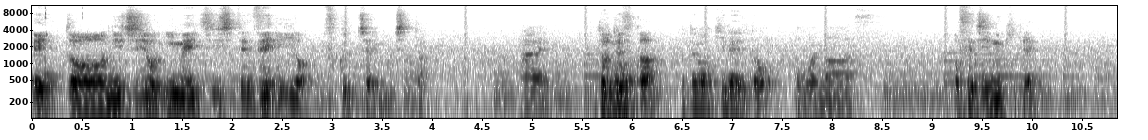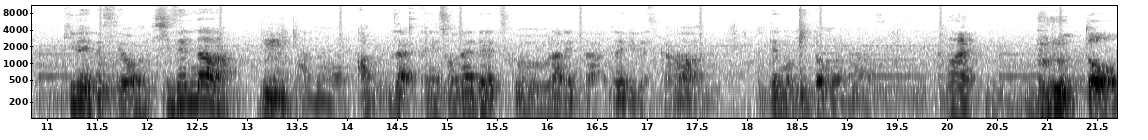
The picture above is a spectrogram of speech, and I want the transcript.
えっと虹をイメージしてゼリーを作っちゃいました。はい。どうですか？とても綺麗と思います。お世辞抜きで？綺麗ですよ。自然なうん。あのあ材えー素材で作られたゼリーですからとてもいいと思います、はい。うん。ブルーと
